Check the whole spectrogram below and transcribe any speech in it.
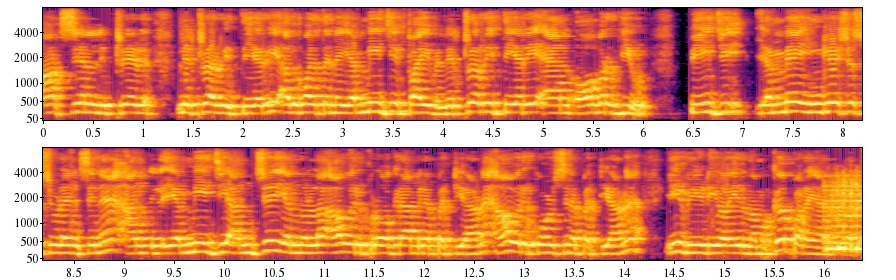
മാർക്സിയൻ ലിറ്റററി ലിറ്റററി തിയറി അതുപോലെ തന്നെ M E G five literary theory and overview P G M A English സ്റ്റുഡൻസിന് എം ഇ ജി അഞ്ച് എന്നുള്ള ആ ഒരു പ്രോഗ്രാമിനെ പറ്റിയാണ് ആ ഒരു കോഴ്സിനെ പറ്റിയാണ് ഈ വീഡിയോയിൽ നമുക്ക് പറയാനുള്ളത്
